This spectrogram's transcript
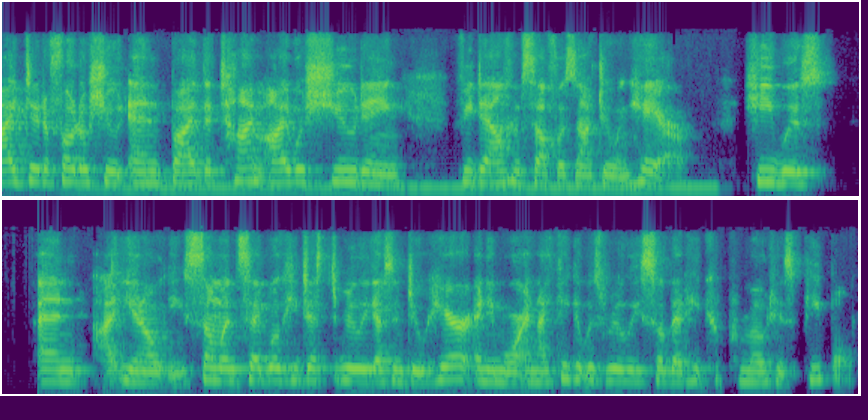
I did a photo shoot, and by the time I was shooting, Vidal himself was not doing hair. He was, and I, you know, someone said, "Well, he just really doesn't do hair anymore." And I think it was really so that he could promote his people.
